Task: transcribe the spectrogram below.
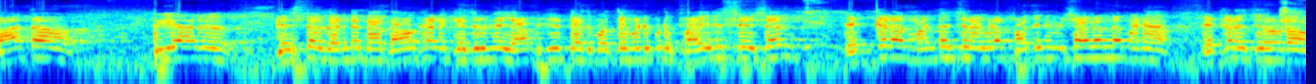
పాత పిఆర్ గెస్ట్ హౌస్ అంటే నా దవాఖానకి ఎదురుగా యాభై చెట్టు అది మొత్తం కూడా ఇప్పుడు ఫైర్ స్టేషన్. ఎక్కడ మంట వచ్చినా కూడా పది నిమిషాలలో మన ఎక్కడ చూడడం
